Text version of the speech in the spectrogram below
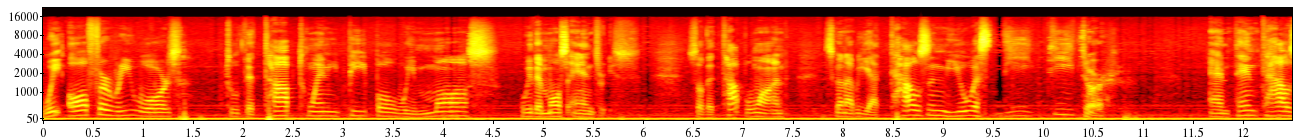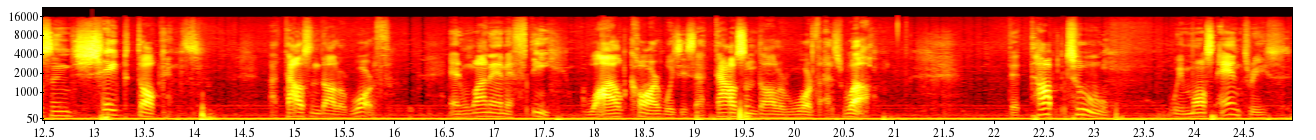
We offer rewards to the top 20 people we most with the most entries. So the top one is gonna be a thousand USD Tether and 10,000 shape tokens, a thousand dollar worth, and one NFT wild card, which is a thousand dollar worth as well. The top two with most entries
